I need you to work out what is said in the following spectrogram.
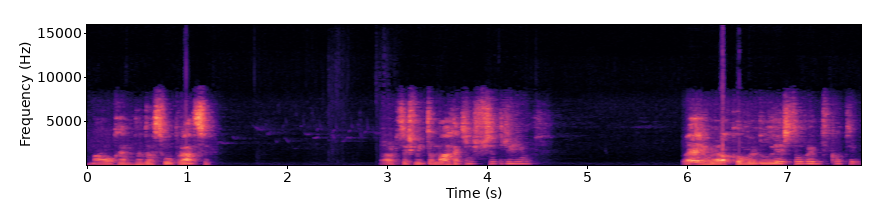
Mało chętne do współpracy. O, ktoś mi to macha czymś przed ryjem. Weźmy oko, wydujesz tą wędką tym.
